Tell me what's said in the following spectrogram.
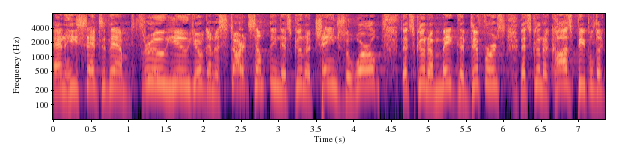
And he said to them, through you, you're going to start something that's going to change the world, that's going to make a difference, that's going to cause people to,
